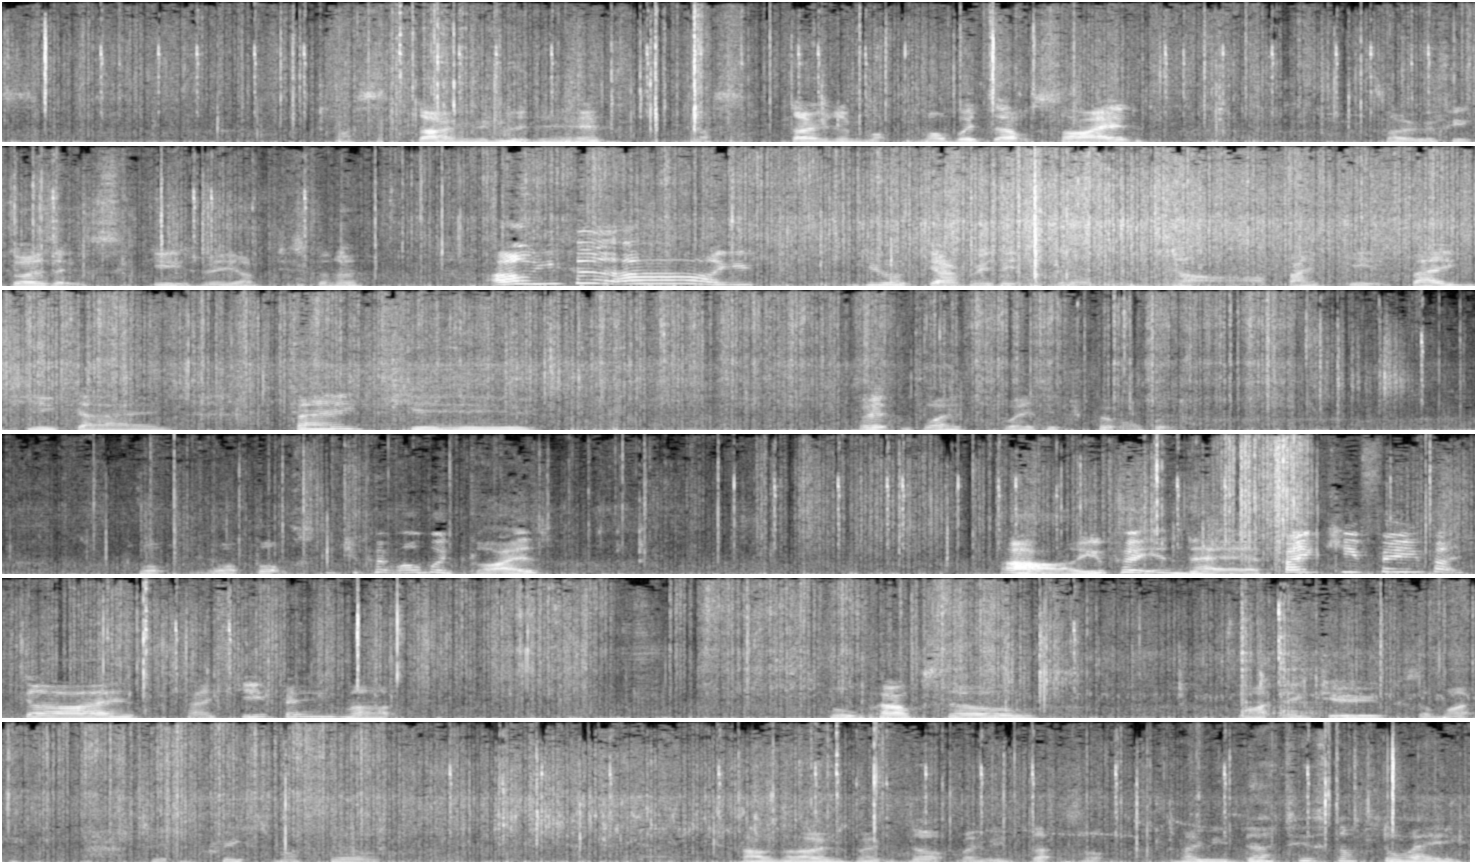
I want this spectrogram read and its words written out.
stone in here. A stone in my, my wood's outside. So if you guys excuse me, I'm just gonna. Oh, you could. Oh, you you're gathering it for me. Oh, thank you, thank you, guys, thank you. Where, where, where did you put my wood? What what box did you put my wood, guys? Oh, you put it in there. Thank you very much, guys. Thank you very much small power cells. Might need you because I might have to increase myself I don't know, maybe not. Maybe that's not. Maybe that is not the way.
